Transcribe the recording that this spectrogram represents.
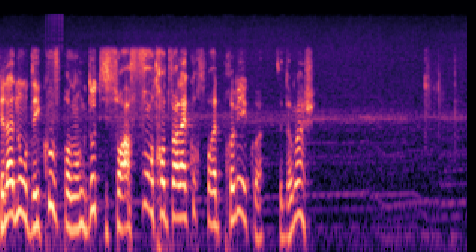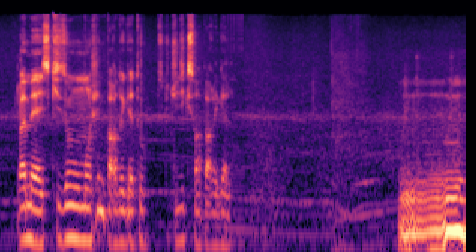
Que là, nous on découvre pendant que d'autres ils sont à fond en train de faire la course pour être premier quoi. C'est dommage. Ouais, mais est-ce qu'ils ont mangé une part de gâteau? Parce que tu dis qu'ils sont à part égale. Hmm.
